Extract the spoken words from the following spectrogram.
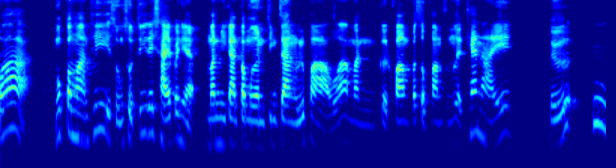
ว่างบประมาณที่สูงสุดที่ได้ใช้ไปเนี่ย มันมีการประเมินจริงจังหรือเปล่าว่ามันเกิดความประสบความสำเร็จแค่ไหน หรืออืม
